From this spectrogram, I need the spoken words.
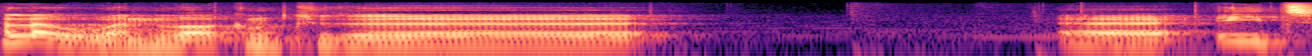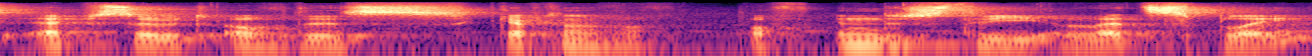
Hello and welcome to the uh, eighth episode of this Captain of, of Industry Let's Play.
